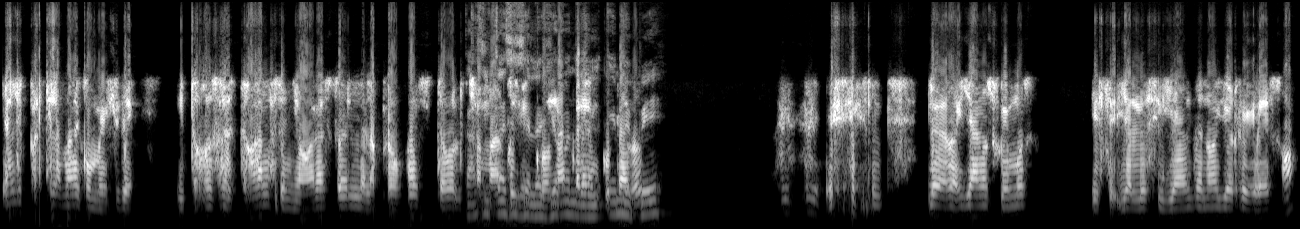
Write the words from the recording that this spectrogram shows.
ya le parte la madre como me dijiste, y todos, todas las señoras, todas las, las profas, todos los chamacos, y con una cara. MP. ya nos fuimos, y, se- y al día siguiente, ¿no? Yo regreso,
